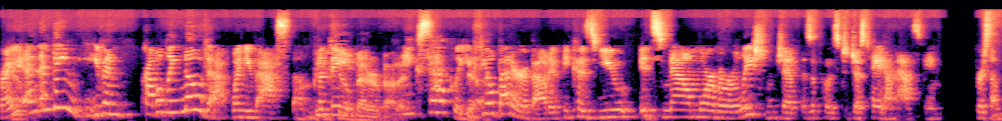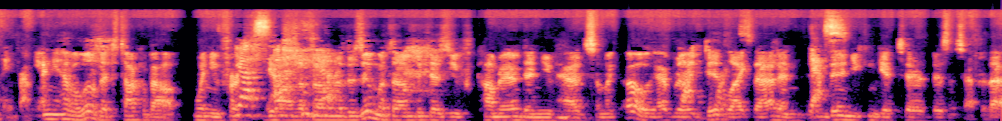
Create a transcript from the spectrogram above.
right? Yeah. And, and they even probably know that when you've asked them. But, but they feel better about it. Exactly. You yeah. feel better about it because you it's now more of a relationship as opposed to just, hey, I'm asking for something from you. And you have a little bit to talk about when you first yes. get on the phone yeah. or the Zoom with them because you've commented and you've had some like, oh, I really did like that. And, yes. and, then you can get to business after that.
